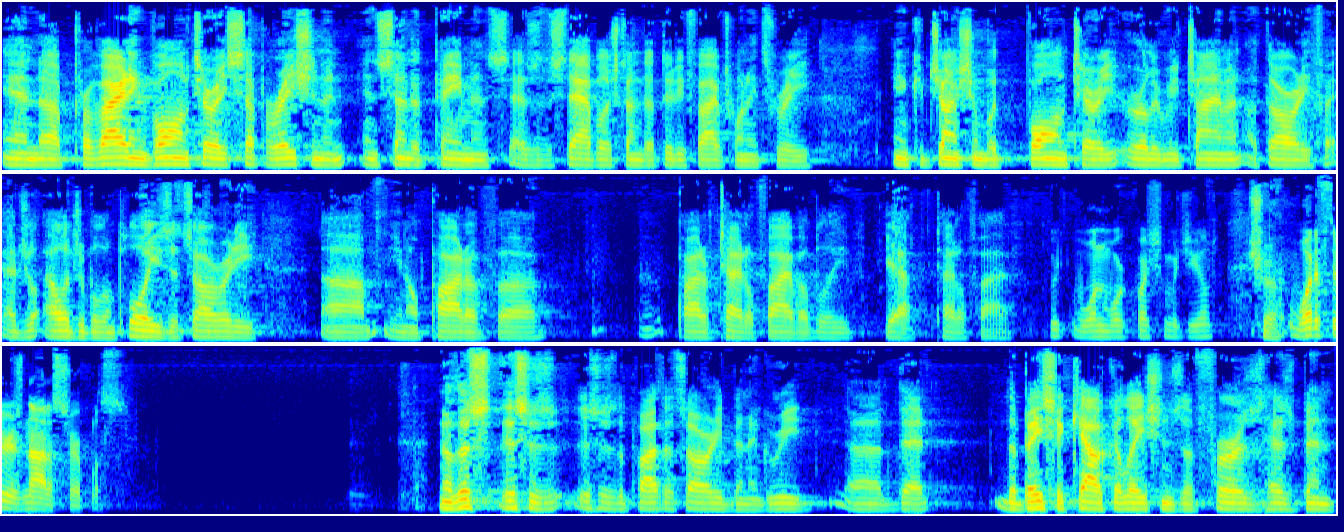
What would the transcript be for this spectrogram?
and uh, providing voluntary separation in- incentive payments as established under 3523 in conjunction with voluntary early retirement authority for eligible employees. It's already, um, you know, part of, uh, part of Title V, I believe. Yeah, Title V. one more question, would you yield? Sure. What if there is not a surplus? No, this, this is, this is the part that's already been agreed, uh, that the basic calculations of FERS has been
